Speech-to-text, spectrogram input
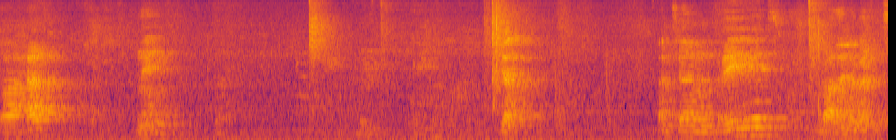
واحد. اثنين. يلا. بمشي أنا من بعيد. بعدين ببلش.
